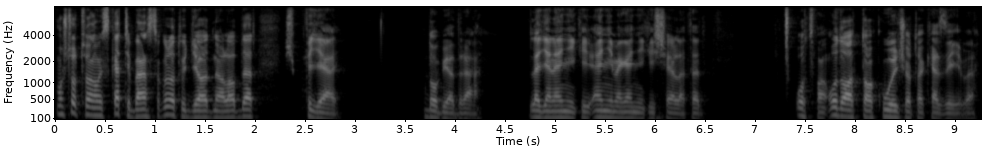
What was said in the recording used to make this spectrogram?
most ott van, hogy Scotty Barnesnak oda tudja adni a labdát, és figyelj, dobjad rá. Legyen ennyi, ennyi meg ennyi kísérleted. Ott van, odaadta a kulcsot a kezébe.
